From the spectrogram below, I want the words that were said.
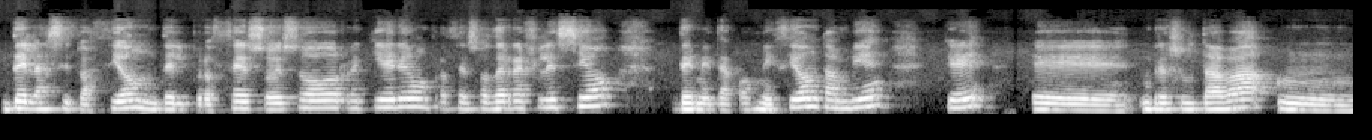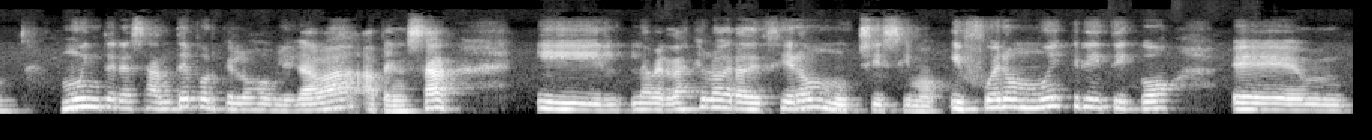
de, la situación, del proceso. Eso requiere un proceso de reflexión, de metacognición también, que eh, resultaba mm, muy interesante porque los obligaba a pensar. Y la verdad es que lo agradecieron muchísimo y fueron muy críticos em,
